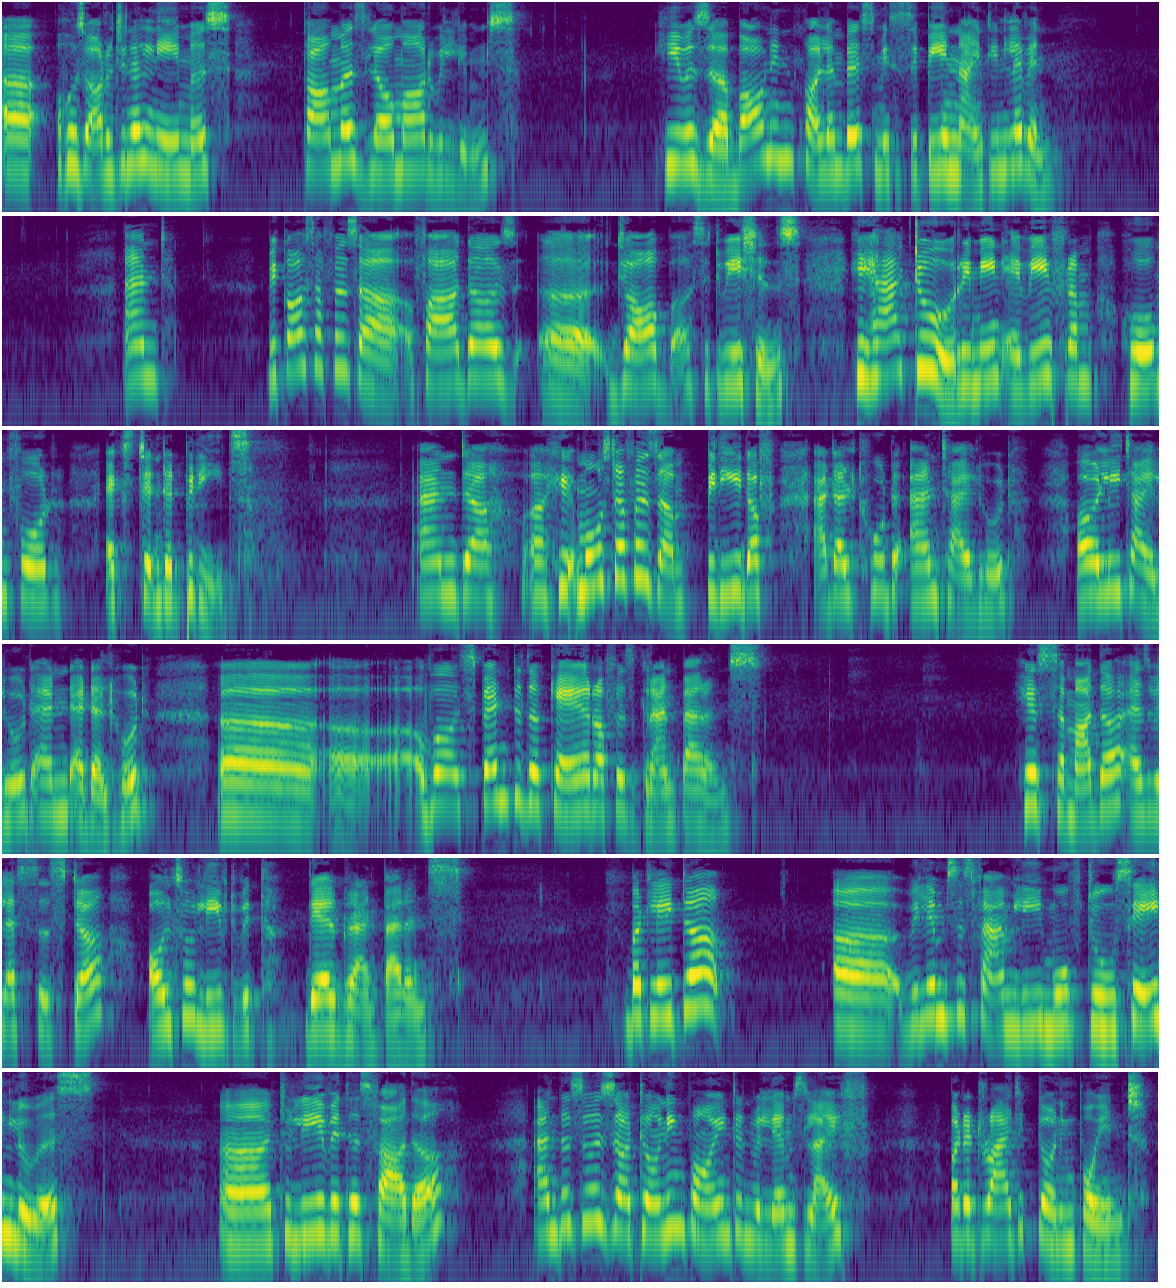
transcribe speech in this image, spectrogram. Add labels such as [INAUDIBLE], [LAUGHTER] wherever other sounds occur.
uh, whose original name is Thomas Lomar Williams, he was uh, born in Columbus, Mississippi in 1911. And because of his uh, father's uh, job situations, he had to remain away from home for extended periods. And uh, uh, he, most of his um, period of adulthood and childhood, early childhood and adulthood, uh, uh, were spent to the care of his grandparents. His mother, as well as sister, also lived with their grandparents. But later, uh, Williams's family moved to St. Louis uh, to live with his father, and this was a turning point in William's life, but a tragic turning point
